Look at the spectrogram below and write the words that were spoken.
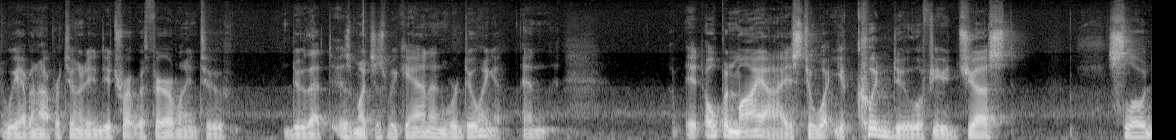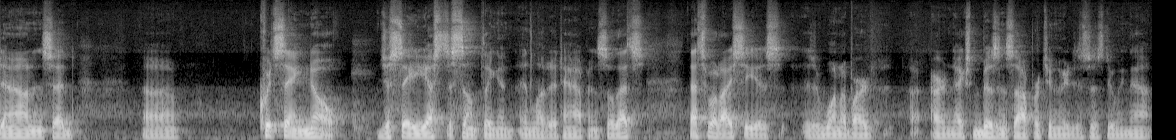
we have an opportunity in Detroit with Fairlane to do that as much as we can, and we're doing it. And it opened my eyes to what you could do if you just slowed down and said, uh, quit saying no, just say yes to something and, and let it happen. So that's that's what I see as, as one of our our next business opportunities is doing that.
